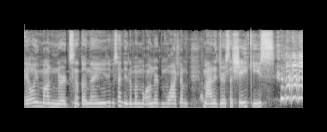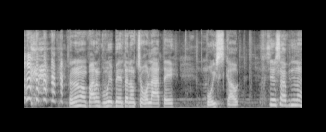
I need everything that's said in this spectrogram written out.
Ayoko yung mga nerds na to na yung isa hindi naman mukhang nerd. Mukha siyang manager sa Shakey's. ito na naman parang bumibenta ng tsokolate. Boy Scout. Sinasabi nila,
